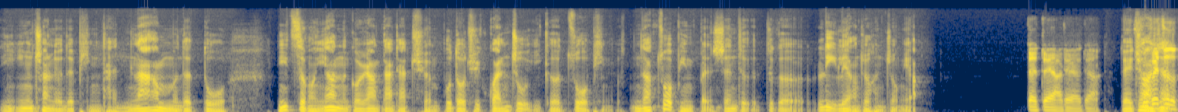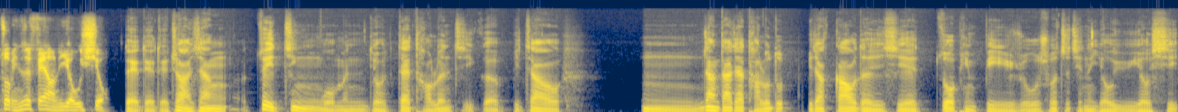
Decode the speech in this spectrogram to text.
影音串流的平台那么的多，你怎么样能够让大家全部都去关注一个作品？你知道作品本身这个这个力量就很重要。对对啊，对啊，对啊，对，除非这个作品是非常的优秀。对对对，就好像最近我们有在讨论几个比较，嗯，让大家讨论度比较高的一些作品，比如说之前的《鱿鱼游戏》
